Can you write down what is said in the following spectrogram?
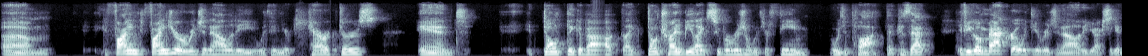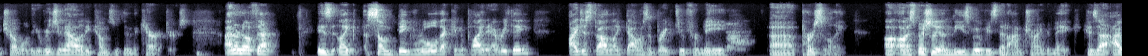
um, find find your originality within your characters and don't think about like don't try to be like super original with your theme or with your plot because that if you go macro with the originality you actually get in trouble the originality comes within the characters i don't know if that is like some big rule that can apply to everything i just found like that was a breakthrough for me uh personally uh, especially on these movies that i'm trying to make because I, I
